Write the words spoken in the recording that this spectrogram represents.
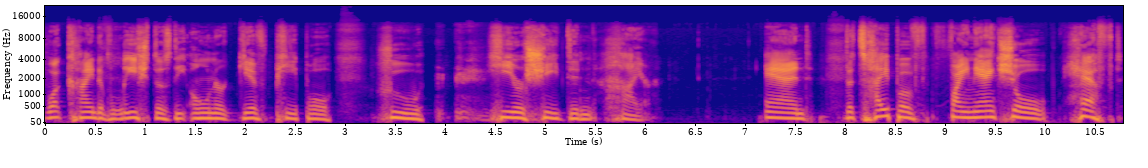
what kind of leash does the owner give people who he or she didn't hire? And the type of financial heft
